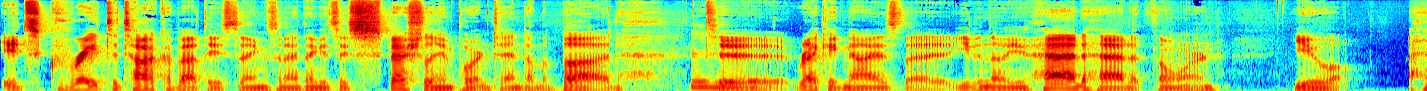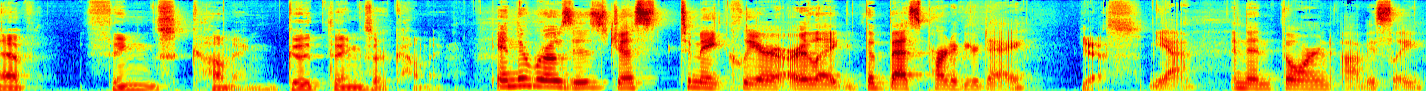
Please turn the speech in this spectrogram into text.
it's great to talk about these things. And I think it's especially important to end on the bud mm-hmm. to recognize that even though you had had a thorn, you have things coming. Good things are coming. And the roses, just to make clear, are like the best part of your day. Yes. Yeah. And then thorn, obviously.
